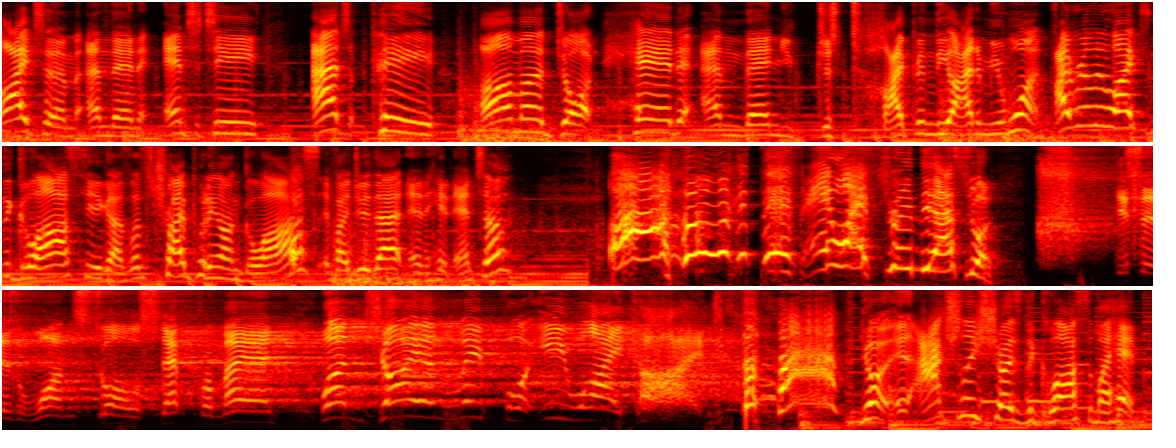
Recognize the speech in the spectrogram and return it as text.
item and then entity at p armor.head and then you just type in the item you want. I really liked the glass here, guys. Let's try putting on glass. If I do that and hit enter. Ah, look at this! EYstreem the astronaut. This is one small step for man, one giant leap for EY kind. Yo, it actually shows the glass in my head.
